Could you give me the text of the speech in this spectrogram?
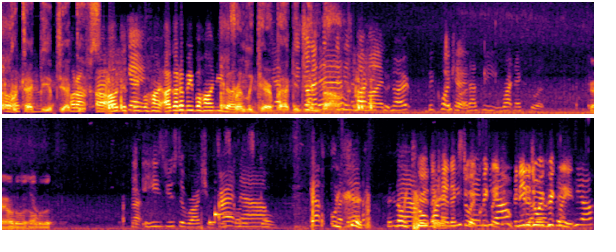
Oh, Protect okay. the Hold on, objectives. uh, I'll just Okay. be behind. I gotta be behind you though. Friendly care package gonna And Down. then, This is and my right next mind. to, no, a bit closer. Okay. It has to be right next to it. Okay, I'll do it. I'll do it. Right. He's used the riot shield. Alright, now. Yep. Holy right shit! there. They nearly Now, killed one Okay, me. of let's you do it quickly. here, We need to do it quickly. Here.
